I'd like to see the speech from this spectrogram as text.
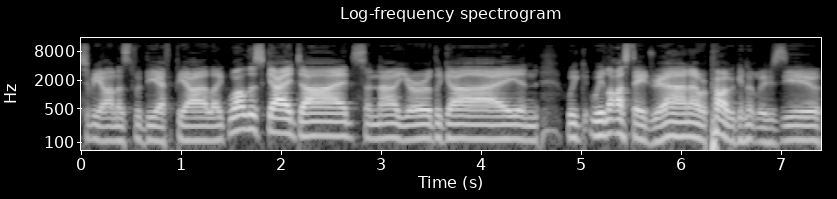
to be honest, with the FBI. Like, well, this guy died, so now you're the guy, and we we lost Adriana. We're probably gonna lose you.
